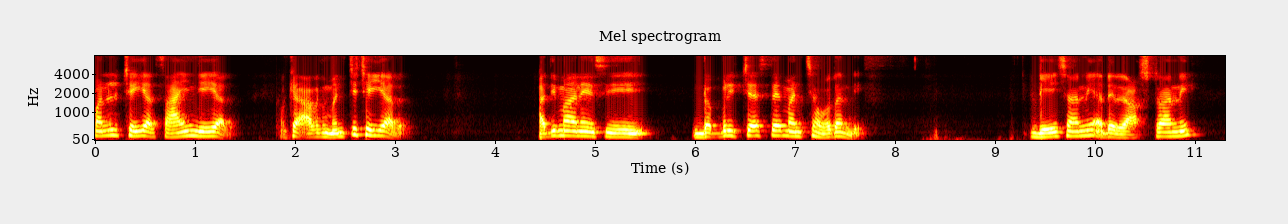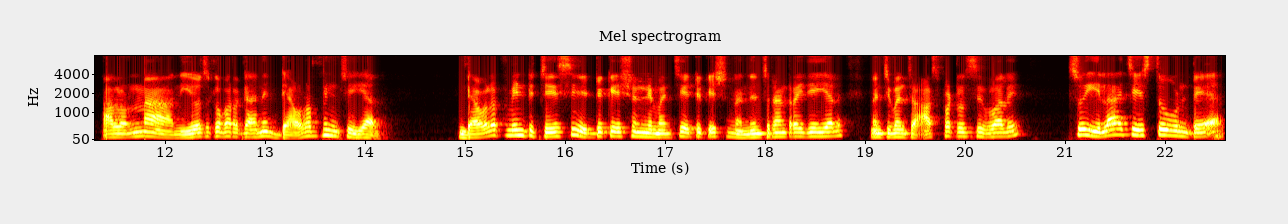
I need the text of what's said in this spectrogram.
పనులు చేయాలి సాయం చేయాలి. ఓకే వాళ్ళకి మంచి చెయ్యాలి అది మానేసి డబ్బులు ఇచ్చేస్తే మంచి అవ్వదండి. దేశాన్ని అదే రాష్ట్రాన్ని వాళ్ళున్న నియోజకవర్గాన్ని డెవలప్మెంట్ చేయాలి. డెవలప్మెంట్ చేసి ఎడ్యుకేషన్ని మంచి ఎడ్యుకేషన్ అందించడానికి ట్రై చేయాలి. మంచి మంచి హాస్పిటల్స్ ఇవ్వాలి. సో ఇలా చేస్తూ ఉంటే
